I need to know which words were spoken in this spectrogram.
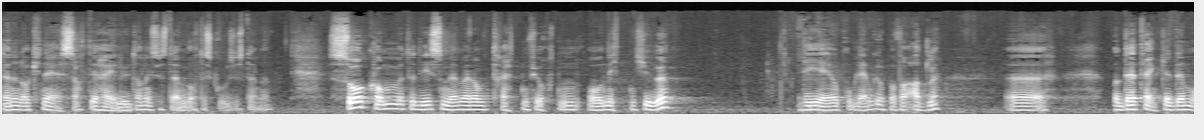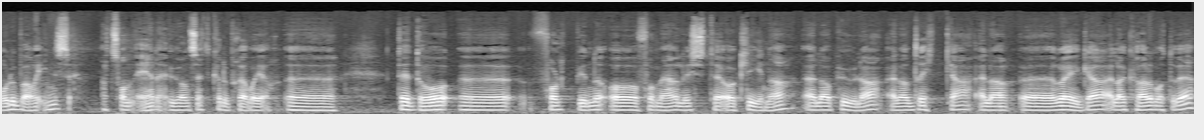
Den er nå knesatt i hele utdanningssystemet vårt, i skolesystemet. Så kommer vi til de som er mellom 13, 14 og 19, 20. De er jo problemgrupper for alle. Uh, og det tenker jeg, det må du bare innse. At sånn er det, uansett hva du prøver å gjøre. Uh, det er da eh, folk begynner å få mer lyst til å kline eller pule eller drikke eller eh, røyke eller hva det måtte være,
